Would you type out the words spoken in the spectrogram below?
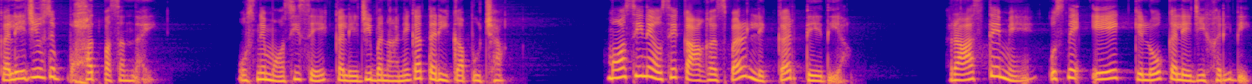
कलेजी उसे बहुत पसंद आई। उसने मौसी से कलेजी बनाने का तरीका पूछा। मौसी ने उसे कागज़ पर लिखकर दे दिया। रास्ते में उसने एक किलो कलेजी खरीदी।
